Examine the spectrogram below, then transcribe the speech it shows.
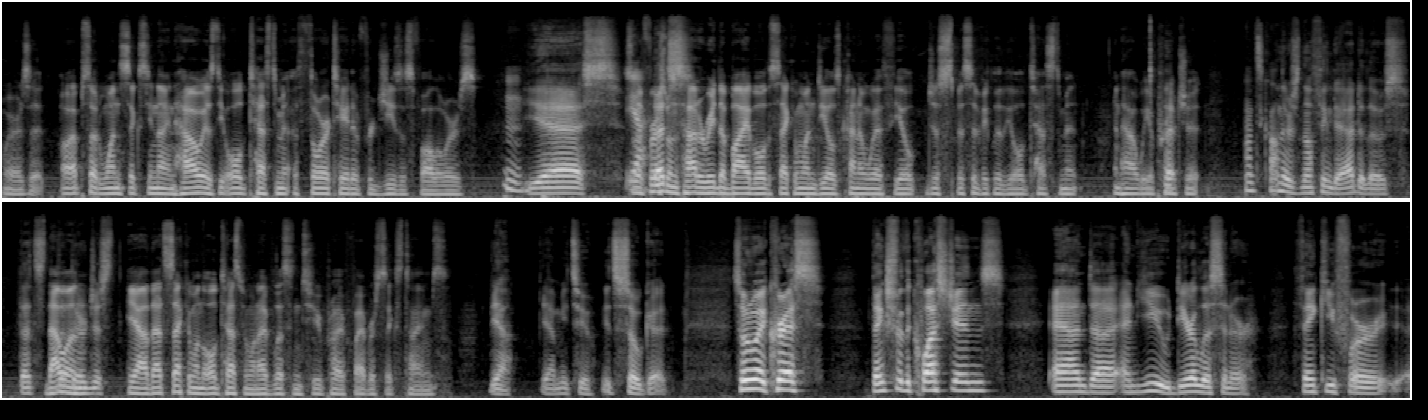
Where is it? Oh, episode 169. How is the Old Testament authoritative for Jesus followers? yes So Yeah. the first That's- one's how to read the Bible. The second one deals kind of with the old, just specifically the Old Testament and how we approach it. That's cool. and there's nothing to add to those that's That they're one, just yeah, that second one, the Old Testament one, I've listened to probably five or six times. Yeah, yeah, me too. It's so good. So anyway, Chris, thanks for the questions, and uh, and you, dear listener, thank you for uh,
